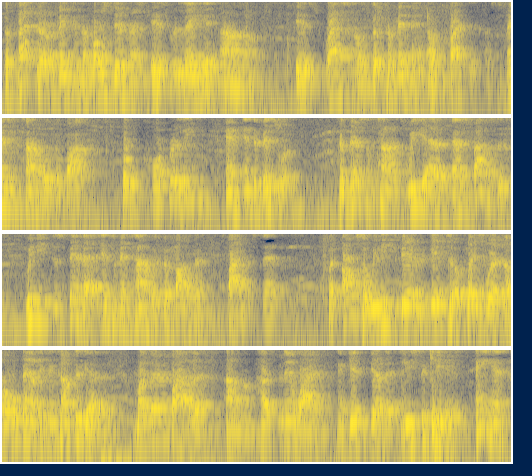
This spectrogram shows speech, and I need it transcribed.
the factor of making the most difference is related, um, is rational, the commitment of practice of spending time with the Father, both corporately and individually. Because there's some times we as, as spouses, we need to spend that intimate time with the Father by ourselves. But also, we need to be able to get to a place where the whole family can come together, mother and father, um, husband and wife, and get together and teach the kids, and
